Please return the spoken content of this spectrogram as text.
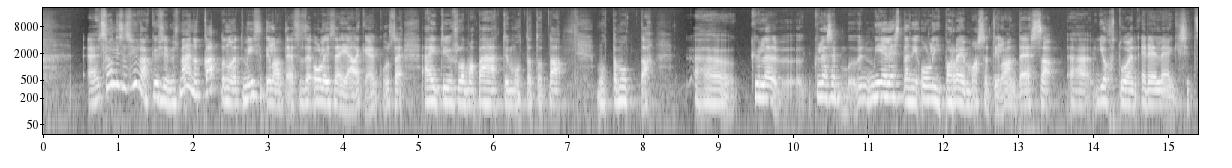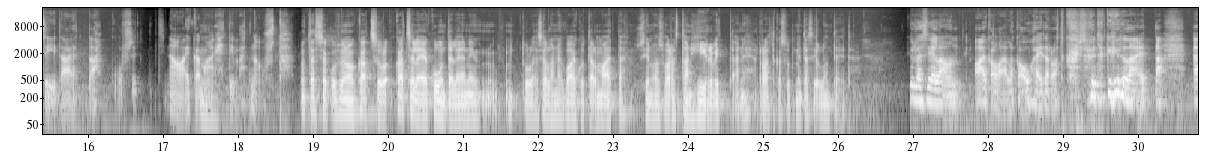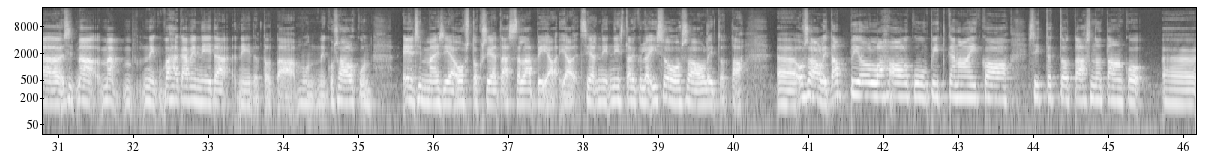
Se on itse hyvä kysymys. Mä en ole katsonut, että missä tilanteessa se oli sen jälkeen, kun se äitiysloma päättyi, mutta, tota, mutta, mutta äh, kyllä, kyllä se mielestäni oli paremmassa tilanteessa äh, johtuen edelleenkin sit siitä, että kurssit sinä aikana ehtivät nousta. No tässä kun sinua katselee ja kuuntelee, niin tulee sellainen vaikutelma, että sinua suorastaan hirvittää ne ratkaisut, mitä silloin teit. Kyllä siellä on aika lailla kauheita ratkaisuja kyllä, että sitten mä, mä niin vähän kävin niitä, niitä tota, mun niin salkun ensimmäisiä ostoksia tässä läpi ja, ja siellä, niistä oli kyllä iso osa oli, tota, osa oli tappiolla alkuun pitkän aikaa, sitten tota, sanotaanko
